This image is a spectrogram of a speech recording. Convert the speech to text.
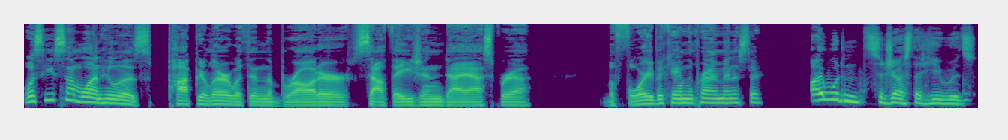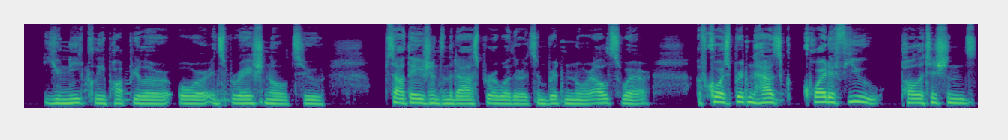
Was he someone who was popular within the broader South Asian diaspora before he became the prime minister? I wouldn't suggest that he was uniquely popular or inspirational to South Asians in the diaspora, whether it's in Britain or elsewhere. Of course, Britain has quite a few politicians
